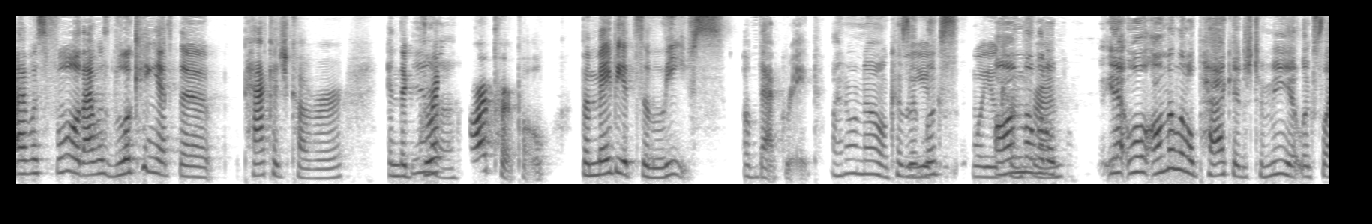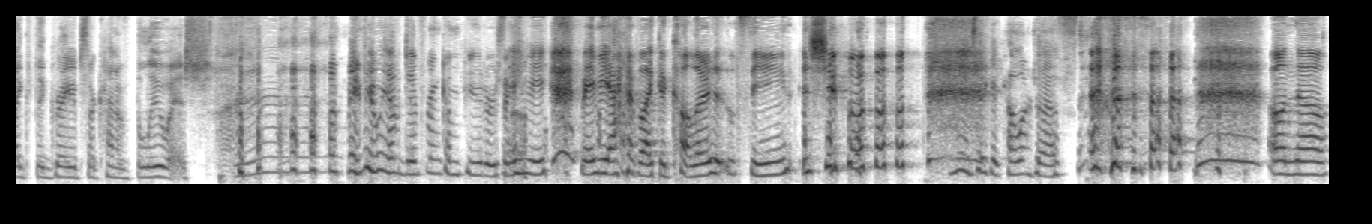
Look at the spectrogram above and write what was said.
I was fooled. I was looking at the package cover, and the Yeah. are purple, but maybe it's the leaves of that grape. I don't know because it you- looks on the little Yeah, well, on the little package, to me, it looks like the grapes are kind of bluish. Uh, maybe we have different computers. Maybe, maybe I have like a color seeing issue. you need to take a color test. oh no.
